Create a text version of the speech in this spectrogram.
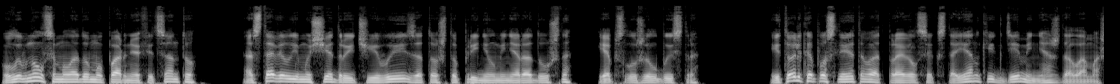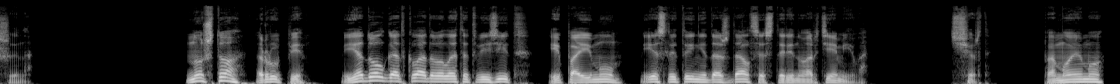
Улыбнулся молодому парню-официанту, оставил ему щедрые чаевые за то, что принял меня радушно и обслужил быстро. И только после этого отправился к стоянке, где меня ждала машина. «Ну что, Руппи, я долго откладывал этот визит и пойму, если ты не дождался старину Артемьева. Черт, по-моему,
